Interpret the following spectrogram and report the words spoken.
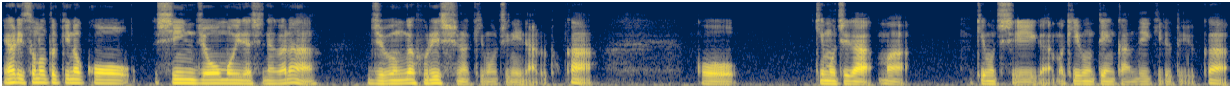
やはりその時のこう心情を思い出しながら自分がフレッシュな気持ちになるとかこう気持ちがまあ気持ちが、ま気分転換できるというか、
